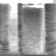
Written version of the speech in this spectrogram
Kopf.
